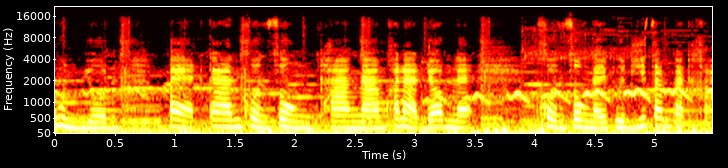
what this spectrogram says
หุ่นยนต์ 8. การขนส่งทางน้ำขนาดย่อมและขนส่งในพื้นที่จำกัดค่ะ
